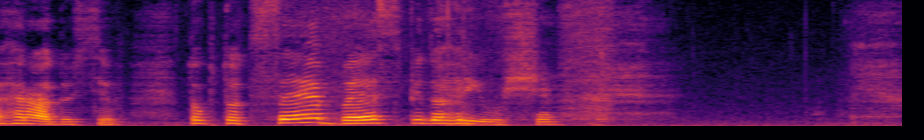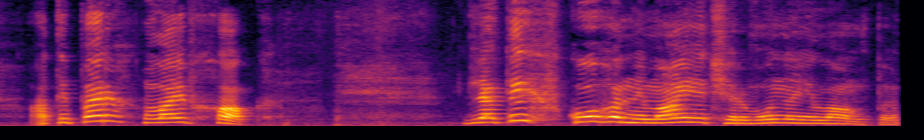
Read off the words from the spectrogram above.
градусів. Тобто це без підогріву ще. А тепер лайфхак. Для тих, в кого немає червоної лампи.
